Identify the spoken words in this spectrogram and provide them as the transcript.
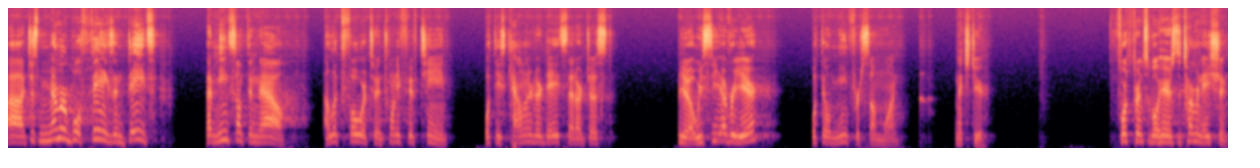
uh, just memorable things and dates that mean something now. I look forward to in 2015 what these calendar dates that are just, you know, we see every year, what they'll mean for someone next year. Fourth principle here is determination.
